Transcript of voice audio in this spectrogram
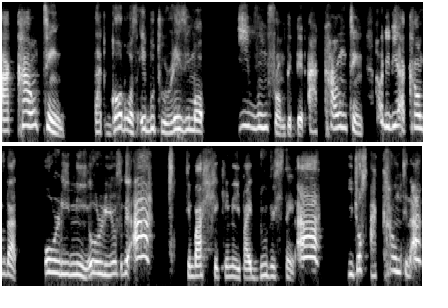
Accounting that God was able to raise him up even from the dead. Accounting. How did he account that? Me, only you. Ah, Timba shaking me if I do this thing. Ah, you just accounting. Ah,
